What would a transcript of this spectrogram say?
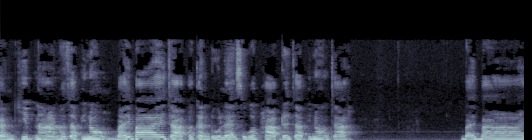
กันคลิปหน้าเนาะจ้าพี่น้องบายบายจ้าพักกันดูแลสุขภาพได้จ้าพี่น้องจ้ะบายบาย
